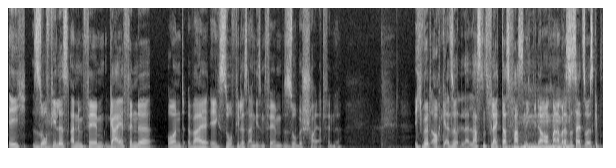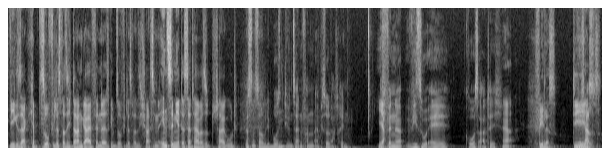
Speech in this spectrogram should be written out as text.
ich so Hm. vieles an dem Film geil finde und weil ich so vieles an diesem Film so bescheuert finde. Ich würde auch, also la- lasst uns vielleicht das Fass nicht wieder aufmachen, aber das ist halt so, es gibt, wie gesagt, ich habe so vieles, was ich daran geil finde, es gibt so vieles, was ich scheiße finde. Inszeniert ist er teilweise total gut. Lass uns doch über die positiven Seiten von Episode 8 reden. Ja. Ich finde visuell großartig. Ja. Vieles. Die, Nicht alles.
